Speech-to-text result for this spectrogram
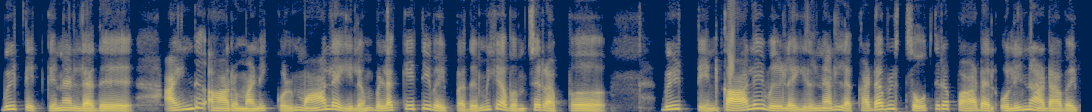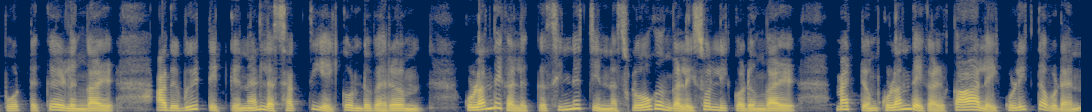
வீட்டிற்கு நல்லது. ஐந்து ஆறு மணிக்குள் மாலையிலும் விளக்கேற்றி வைப்பது மிகவும் சிறப்பு. வீட்டின் காலை வேளையில் நல்ல கடவுள் சோத்திர பாடல் ஒலிநாடாவை போட்டு கேளுங்கள். அது வீட்டிற்கு நல்ல சக்தியை கொண்டு வரும். குழந்தைகளுக்கு சின்ன சின்ன ஸ்லோகங்களை சொல்லிக் கொடுங்கள். மற்றும் குழந்தைகள் காலை குளித்தவுடன்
